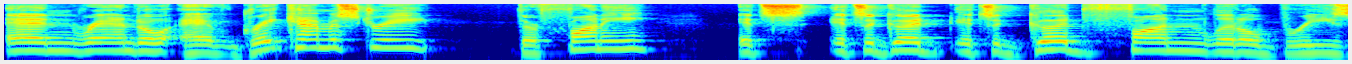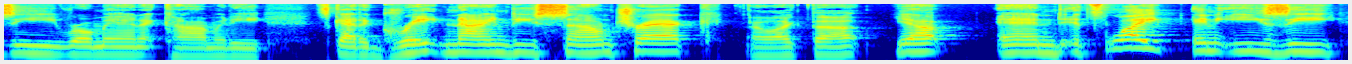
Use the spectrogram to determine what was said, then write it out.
and Randall have great chemistry. They're funny. It's it's a good it's a good fun little breezy romantic comedy. It's got a great 90s soundtrack. I like that. Yep. And it's light and easy.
